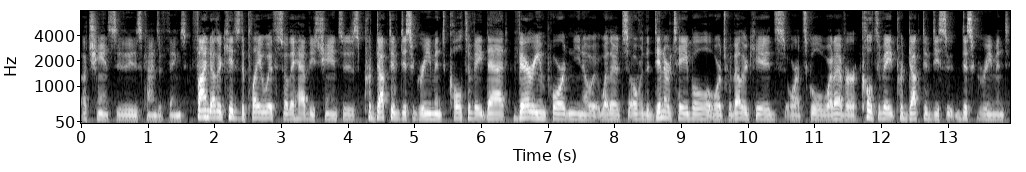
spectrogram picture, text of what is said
a chance to do these kinds of things. Find other kids to play with so they have these chances. Productive disagreement, cultivate that. Very important, you know, whether it's over the dinner table or it's with other kids or at school, whatever. Cultivate productive dis- disagreement.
